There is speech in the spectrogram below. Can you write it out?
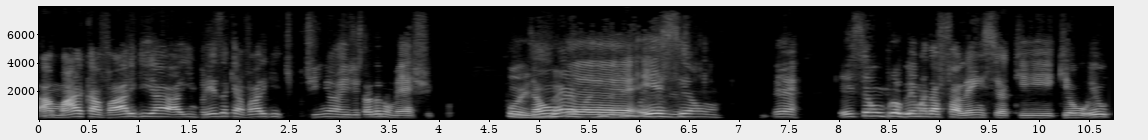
a marca Varig a, a empresa que a Varig tipo, tinha registrada no México. Pois então é, é esse é um é, esse é um problema da falência que, que eu, eu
